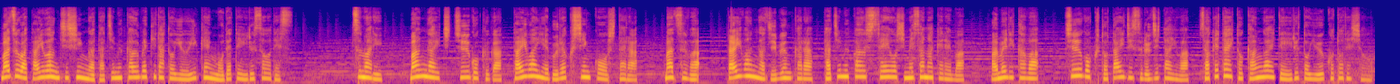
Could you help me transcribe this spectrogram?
まずは台湾自身が立ち向かうべきだという意見も出ているそうです。つまり、万が一中国が台湾へ武力侵攻したら、まずは台湾が自分から立ち向かう姿勢を示さなければ、アメリカは中国と対峙する事態は避けたいと考えているということでしょう。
